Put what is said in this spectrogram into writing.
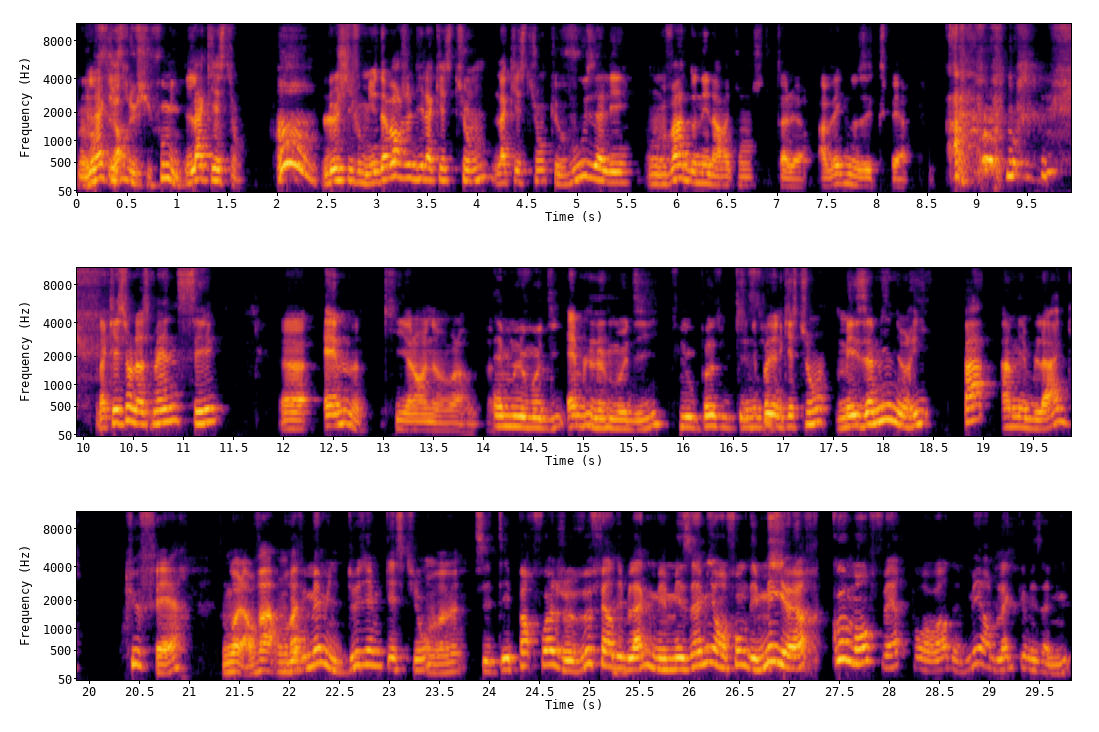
Maintenant, La c'est l'heure question- du Shifumi. La question. Oh, le Shifumi. D'abord, je dis la question. La question que vous allez. On va donner la réponse tout à l'heure avec nos experts. la question de la semaine, c'est euh, M, qui. Alors, non, voilà. Aime le maudit M le maudit, qui nous pose une question. nous pose une question. Mes amis ne rient pas à mes blagues. Que faire? Donc voilà, on va. On Il y va, avait même une deuxième question. même- C'était parfois je veux faire des blagues, mais mes amis en font des meilleures. Comment faire pour avoir des meilleures blagues que mes amis?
